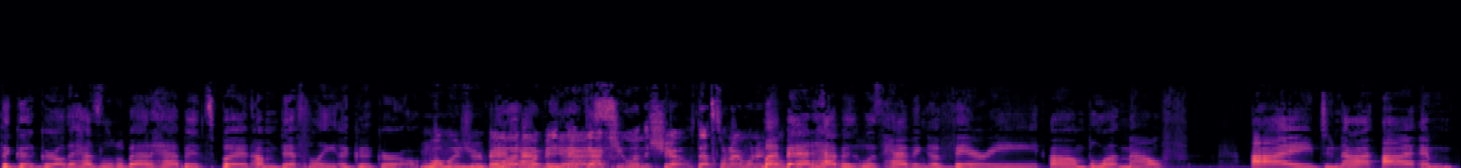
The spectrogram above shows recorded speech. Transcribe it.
the good girl that has a little bad habits, but I'm definitely a good girl. what was your bad What- habit that yes. Got you on the show? That's what I want to My know. bad habit was having a very um, blunt mouth. I do not. I am.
